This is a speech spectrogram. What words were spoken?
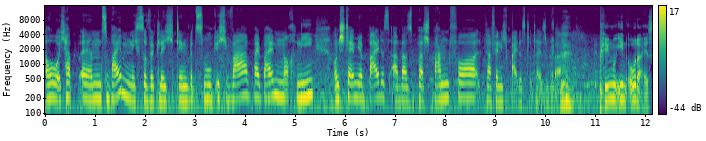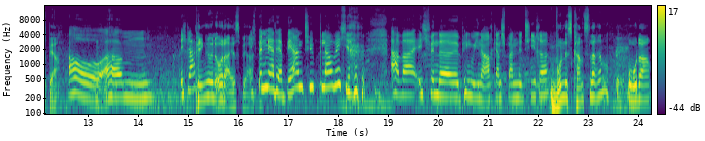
Oh, ich habe ähm, zu beiden nicht so wirklich den Bezug. Ich war bei beiden noch nie und stelle mir beides aber super spannend vor. Da finde ich beides total super. Okay. Pinguin oder Eisbär? Oh, ähm. Ich glaub, Pinguin oder Eisbär? Ich bin mehr der Bärentyp, glaube ich. Aber ich finde Pinguine auch ganz spannende Tiere. Bundeskanzlerin oder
